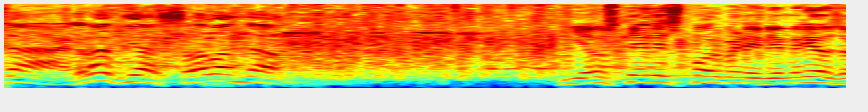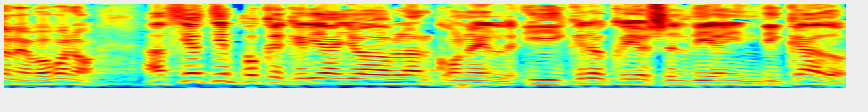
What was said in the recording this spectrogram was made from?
Gracias a la banda. Y a ustedes por venir, bienvenidos de nuevo. Bueno, hacía tiempo que quería yo hablar con él y creo que hoy es el día indicado.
